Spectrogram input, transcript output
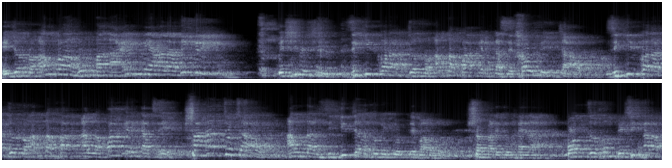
এই জন্য আল্লাহুম্মা আইন্নি আলা যিকরিক বেশি বেশি জিকির করার জন্য আল্লাহ পাকের কাছে তৌফিক চাও। জিকির করার জন্য আল্লাহ পাক আল্লাহ পাকের কাছে সাহায্য চাও। আল্লাহর জিকির যেন তুমি করতে পারো। সম্মানিত ভাইরা মন যখন বেশি খারাপ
